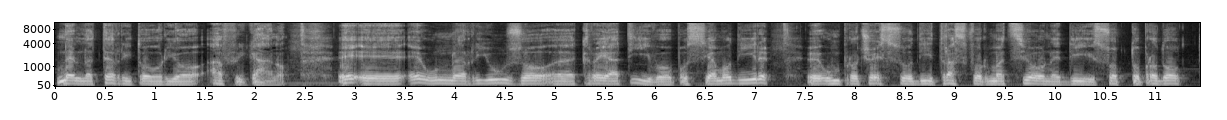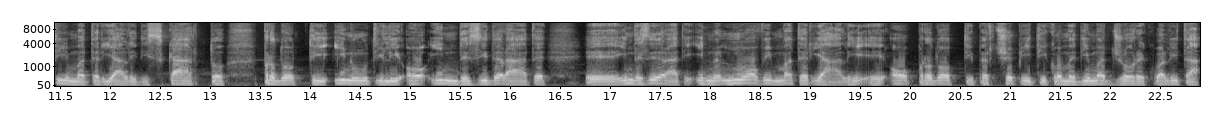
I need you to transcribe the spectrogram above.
nel territorio africano. E, eh, è un riuso eh, creativo, possiamo dire, eh, un processo di trasformazione di sottoprodotti, materiali di scarto, prodotti inutili o indesiderati in nuovi materiali o prodotti percepiti come di maggiore maggiore qualità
